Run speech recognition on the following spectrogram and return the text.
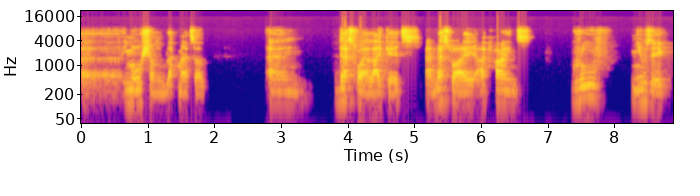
uh, emotion in black metal, and that's why I like it, and that's why I find groove music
